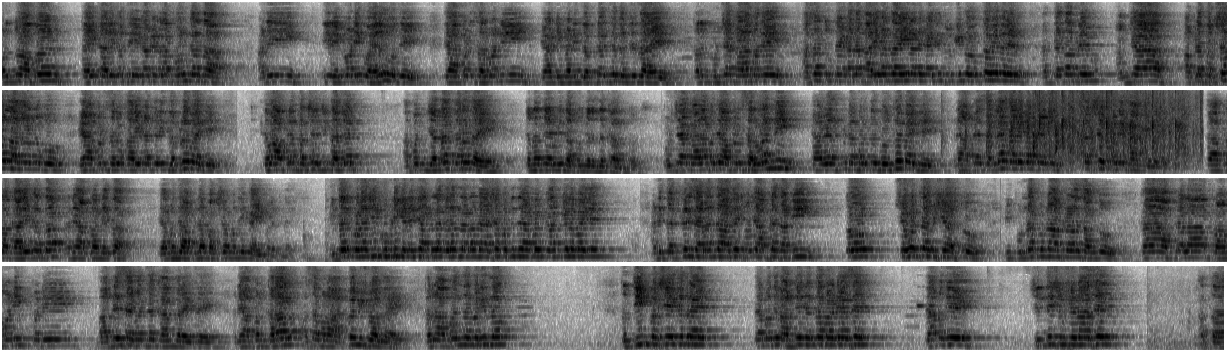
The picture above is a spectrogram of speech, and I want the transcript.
परंतु आपण काही कार्यकर्ते एकामेकाला फोन करता आणि ती रेकॉर्डिंग व्हायरल होते ते आपण सर्वांनी या ठिकाणी जपण्याचं गरजेचं आहे. कारण पुढच्या काळामध्ये असा तुमचा एखादा कार्यकर्ता येईल आणि काहीतरी चुकीचं वक्तव्य करेल आणि त्याचा प्रेम आमच्या आपल्या पक्षाला लागायला नको. हे आपण सर्व कार्यकर्त्यांनी जपलं पाहिजे. तेव्हा आपल्या पक्षाची ताकद आपण ज्यांना गरज आहे त्यांना त्यावेळी दाखवून देण्याचं काम करू पुढच्या काळामध्ये आपण सर्वांनी त्या व्यासपीठापर्यंत पोहोचलं पाहिजे आणि आपल्या सगळ्या कार्यकर्त्यांनी सक्षमपणे काम केलं पाहिजे. तर आपला कार्यकर्ता आणि आपला नेता यामध्ये आपल्या पक्षामध्ये काही फरक नाही. इतर कोणाची खुबडी घेण्याची आपल्याला गरज लागणार नाही अशा पद्धतीने आपण काम केलं पाहिजे. आणि तत्करी साहेबांचा आदेश म्हणजे आपल्यासाठी तो शेवटचा विषय असतो. मी पुन्हा पुन्हा आपल्याला सांगतो का आपल्याला प्रामाणिकपणे बाबले साहेबांचं काम करायचं आहे आणि आपण कराल असा मला आत्मविश्वास आहे. कारण आपण जर बघितलं तर तीन पक्ष एकत्र आहेत. त्यामध्ये भारतीय जनता पार्टी असेल त्यामध्ये शिंदे शिवसेना असेल. आता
